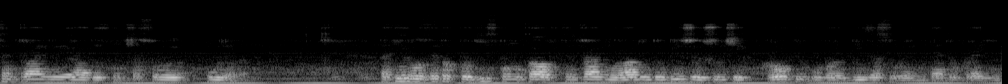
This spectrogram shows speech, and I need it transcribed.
Центральної Ради з тимчасовим урядом. Такий розвиток подій спонукав Центральну Раду до більш рішучих кроків у боротьбі за суверенітет України.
